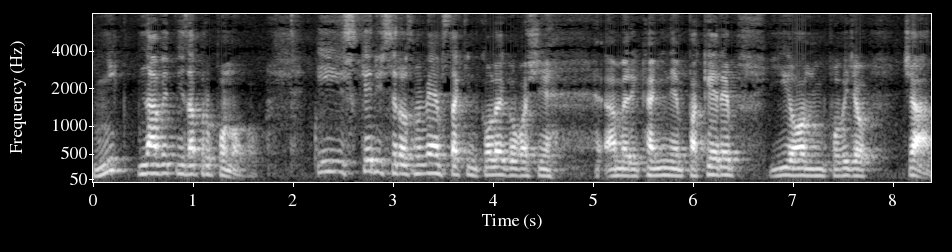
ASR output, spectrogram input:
nikt nawet nie zaproponował. I kiedyś rozmawiałem z takim kolegą właśnie Amerykaninem Packerem i on mi powiedział, John,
